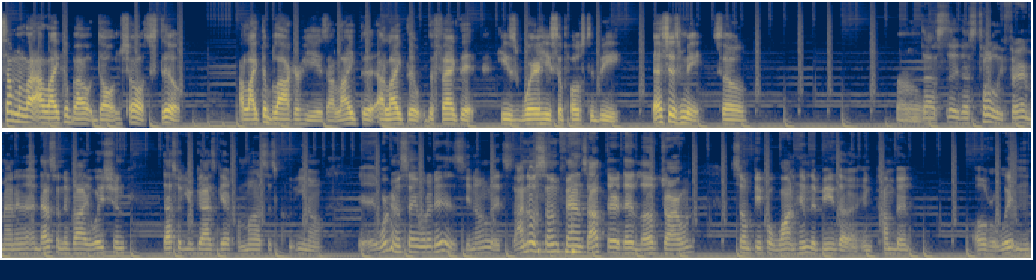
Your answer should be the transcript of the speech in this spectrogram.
something like I like about Dalton Schultz still. I like the blocker he is. I like the I like the the fact that he's where he's supposed to be. That's just me. So um, that's that's totally fair, man, and, and that's an evaluation that's what you guys get from us. It's you know, eh, we're gonna say what it is. You know, it's I know some fans out there they love Jarwin. Some people want him to be the incumbent over Witten.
